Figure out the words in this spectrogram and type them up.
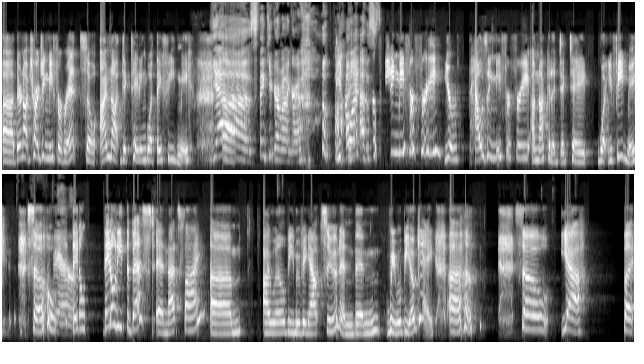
uh, they're not charging me for rent, so I'm not dictating what they feed me. Yes, uh, thank you, Grandma. Grandma. you know what? Yes. You're feeding me for free. You're housing me for free. I'm not going to dictate what you feed me. So Fair. they don't they don't eat the best, and that's fine. Um, I will be moving out soon, and then we will be okay. Um, so yeah, but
